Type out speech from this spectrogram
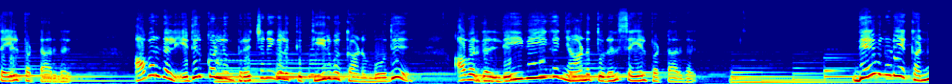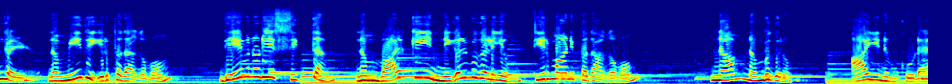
செயல்பட்டார்கள். அவர்கள் எதிர்கொள்ளும் பிரச்சனைகளுக்கு தீர்வு காணும்போது அவர்கள் தெய்வீக ஞானத்துடன் செயல்பட்டார்கள். தேவனுடைய கண்கள் நம் மீது இருப்பதாகவும் தேவனுடைய சித்தம் நம் வாழ்க்கையின் நிகழ்வுகளையும் தீர்மானிப்பதாகவும் நாம் நம்புகிறோம். ஆயினும் கூட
